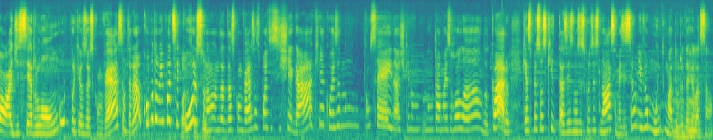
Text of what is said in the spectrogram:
pode ser longo, porque os dois conversam, entendeu? como também pode ser pode curso. Ser não, das conversas pode se chegar que a coisa não, não sei, né? acho que não, não tá mais rolando. Claro que as pessoas que às vezes nos escutam dizem, nossa, mas isso é um nível muito maduro uhum. da relação.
